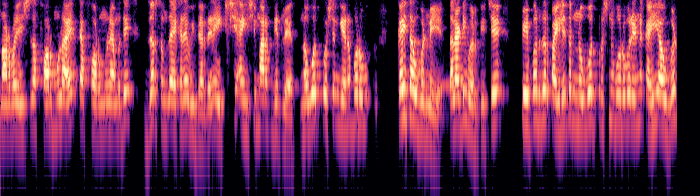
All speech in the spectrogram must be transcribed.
नॉर्मलायझेशनचा फॉर्म्युला आहे. त्या फॉर्म्युल्यामध्ये जर समजा एखाद्या विद्यार्थ्याने एकशे ऐंशी मार्क घेतले आहेत नव्वद क्वेश्चन घेणं बरोबर काहीच अवघड नाहीये. तलाठी भरतीचे पेपर जर पाहिले तर नव्वद प्रश्न बरोबर येणं काही अवघड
